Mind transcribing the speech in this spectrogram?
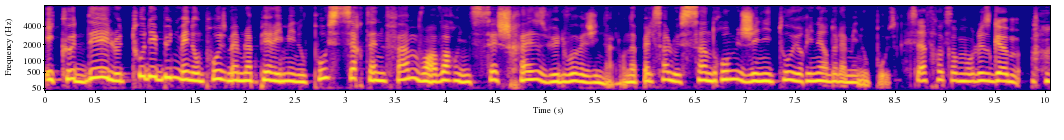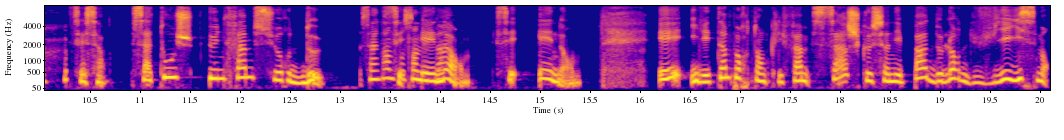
et que dès le tout début de ménopause, même la périménopause, certaines femmes vont avoir une sécheresse vulvo-vaginale. On appelle ça le syndrome génito-urinaire de la ménopause. C'est affreux comme le SGUM. C'est ça. Ça touche une femme sur deux. 50% C'est énorme. C'est énorme. Et il est important que les femmes sachent que ce n'est pas de l'ordre du vieillissement.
